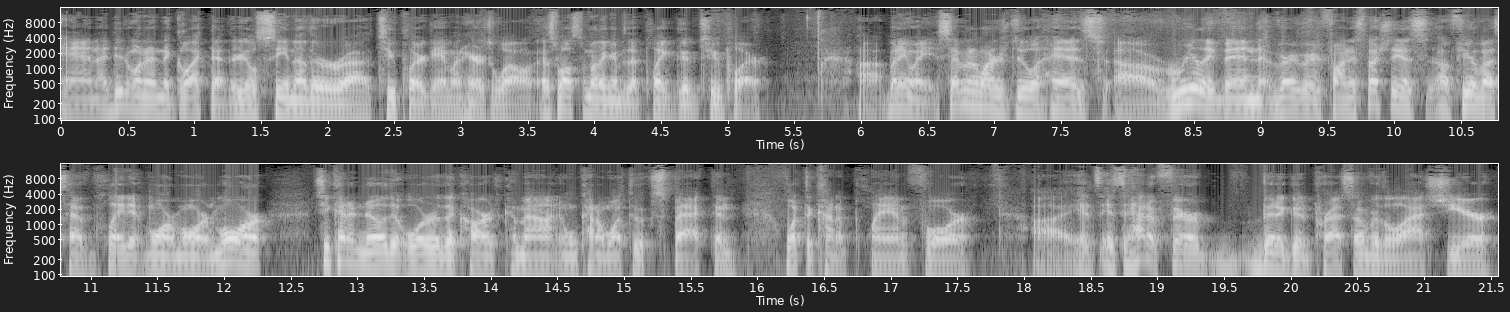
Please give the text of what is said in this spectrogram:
and I didn't want to neglect that. You'll see another uh, two-player game on here as well, as well as some other games that play good two-player. Uh, but anyway, Seven Wonders Duel has uh, really been very, very fun, especially as a few of us have played it more and more and more. So you kind of know the order the cards come out and kind of what to expect and what to kind of plan for. Uh, it's, it's had a fair bit of good press over the last year.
